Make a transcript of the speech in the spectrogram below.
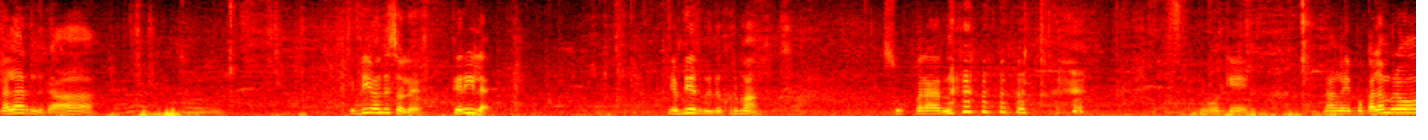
நல்லா இருந்ததா. இப்படி வந்து சொல்லு. தெரியல. எப்படி இருந்தது குருமா? சூப்பராக இருந்தது ஓகே. நாங்கள் இப்போ கிளம்புறோம்.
